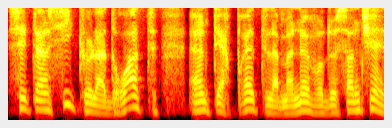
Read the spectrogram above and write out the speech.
c'est ainsi que la droite interprète la manœuvre de Sanchez.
